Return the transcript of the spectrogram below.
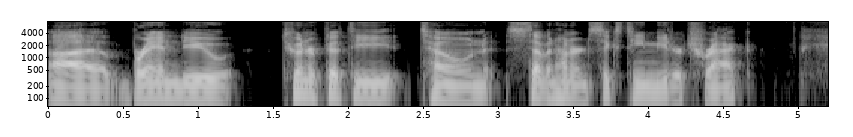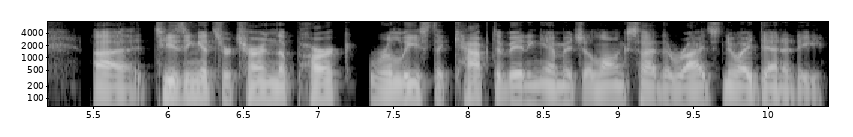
uh, brand new 250 tone, 716 meter track. Uh, teasing its return, the park released a captivating image alongside the ride's new identity,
